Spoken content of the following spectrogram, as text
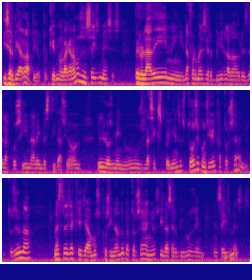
y servía rápido, porque nos la ganamos en seis meses. Pero el ADN, la forma de servir, la madurez de la cocina, la investigación, los menús, las experiencias, todo se consigue en 14 años. Entonces, una una estrella que llevamos cocinando 14 años y la servimos en, en 6 meses.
